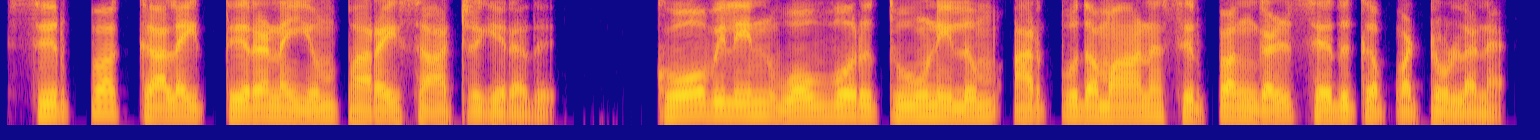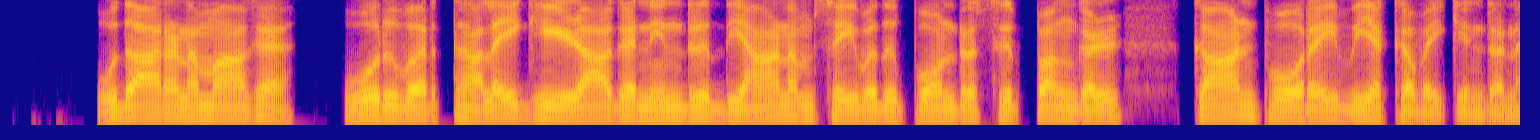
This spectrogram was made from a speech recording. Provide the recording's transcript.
சிற்பக் கலைத் திறனையும் பறைசாற்றுகிறது. கோவிலின் ஒவ்வொரு தூணிலும் அற்புதமான சிற்பங்கள் செதுக்கப்பட்டுள்ளன. உதாரணமாக ஒருவர் தலைகீழாக நின்று தியானம் செய்வது போன்ற சிற்பங்கள் காண்போரை வியக்க வைக்கின்றன.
